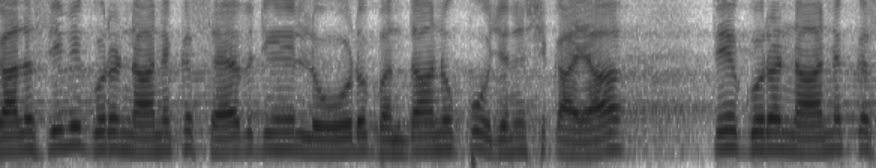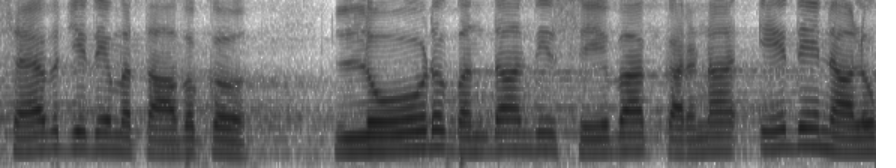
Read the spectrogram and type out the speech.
ਗੱਲ ਸੀ ਵੀ ਗੁਰੂ ਨਾਨਕ ਸਾਹਿਬ ਜੀ ਨੇ ਲੋੜਵੰਦਾਂ ਨੂੰ ਭੋਜਨ ਛਕਾਇਆ। ਤੇ ਗੁਰੂ ਨਾਨਕ ਸਾਹਿਬ ਜੀ ਦੇ ਮੁਤਾਬਕ ਲੋੜਵੰਦਾਂ ਦੀ ਸੇਵਾ ਕਰਨਾ, ਇਹਦੇ ਨਾਲੋਂ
